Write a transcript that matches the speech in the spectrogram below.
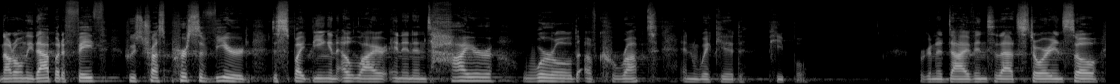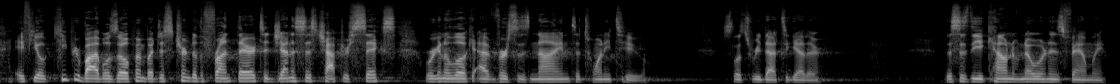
Not only that, but a faith whose trust persevered despite being an outlier in an entire world of corrupt and wicked people. We're going to dive into that story. And so, if you'll keep your Bibles open, but just turn to the front there to Genesis chapter 6, we're going to look at verses 9 to 22. So, let's read that together. This is the account of Noah and his family.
